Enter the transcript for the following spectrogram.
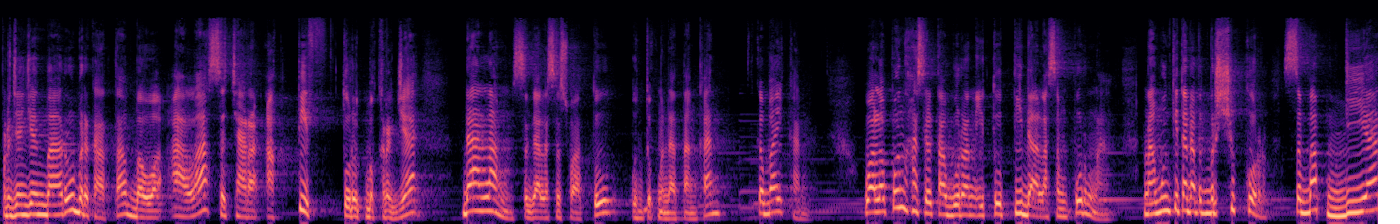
Perjanjian baru berkata bahwa Allah secara aktif turut bekerja dalam segala sesuatu untuk mendatangkan kebaikan. Walaupun hasil taburan itu tidaklah sempurna, namun kita dapat bersyukur sebab dia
